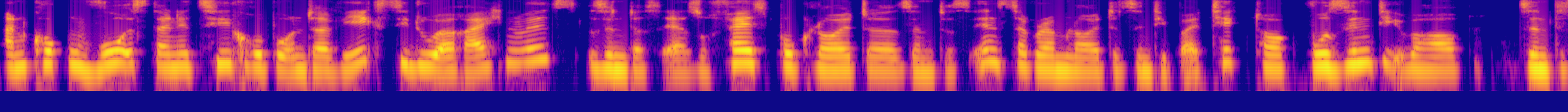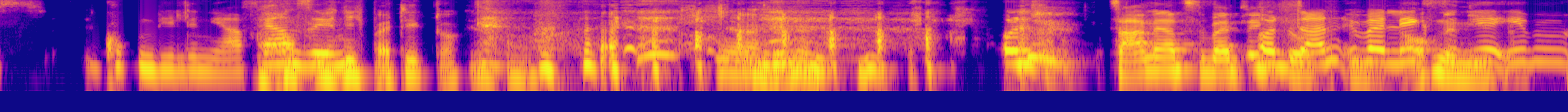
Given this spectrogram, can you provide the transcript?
angucken, wo ist deine Zielgruppe unterwegs, die du erreichen willst. Sind das eher so Facebook-Leute? Sind das Instagram-Leute? Sind die bei TikTok? Wo sind die überhaupt? Sind es gucken die linear Fernsehen? Ich nicht bei TikTok. Ja. und, Zahnärzte bei TikTok. Und dann überlegst du dir eben,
